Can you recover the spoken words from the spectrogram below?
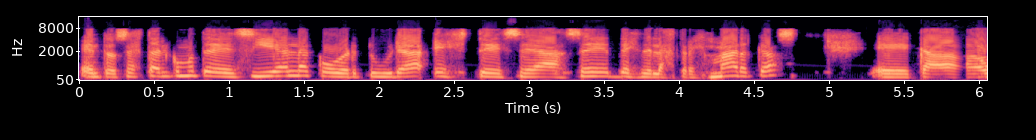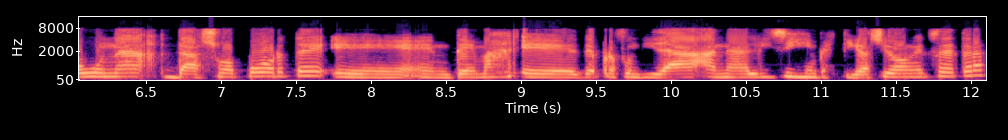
Entonces, tal como te decía, la cobertura este, se hace desde las tres marcas. Eh, cada una da su aporte eh, en temas de profundidad, análisis, investigación, etcétera.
